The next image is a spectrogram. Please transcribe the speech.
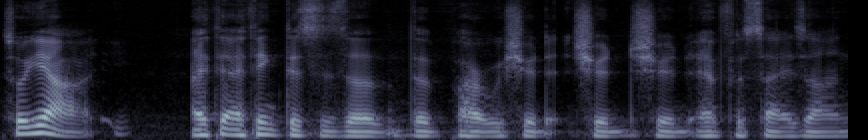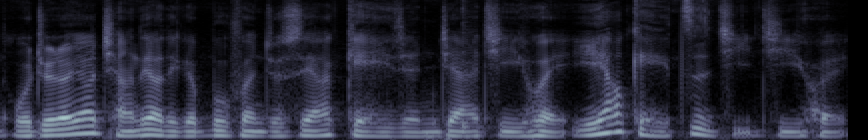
So yeah, I think I think this is the the part we should should should emphasize on。我觉得要强调的一个部分就是要给人家机会，也要给自己机会，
